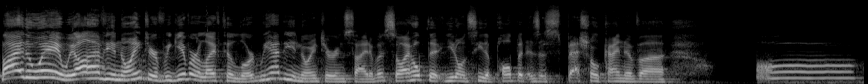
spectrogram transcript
By the way, we all have the anointer. If we give our life to the Lord, we have the anointer inside of us. So I hope that you don't see the pulpit as a special kind of uh, oh.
